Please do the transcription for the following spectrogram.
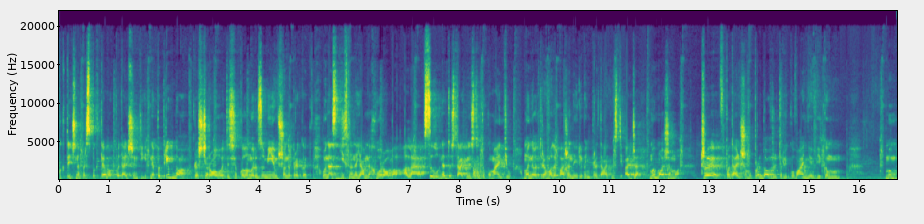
фактична перспектива подальших дій. Не потрібно розчаровуватися, коли ми розуміємо, що, наприклад, у нас дійсно наявна хвороба, але в силу недостатності документів ми не отримали бажаний рівень придатності, адже ми можемо чи в подальшому продовжити лікування, в яким ми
